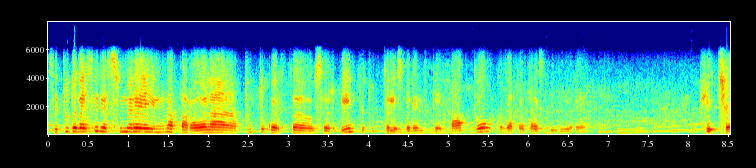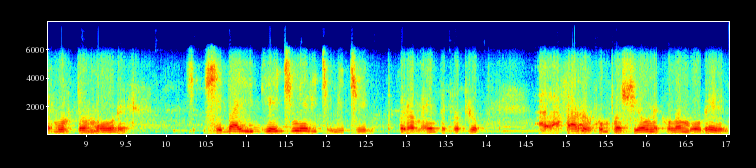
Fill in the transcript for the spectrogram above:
Se tu dovessi riassumere in una parola tutto questo servizio, tutte le esperienze che hai fatto, cosa potresti dire? che c'è molto amore. Se- dai 10 ne ricevi 100, veramente proprio a farlo con passione, con amore,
